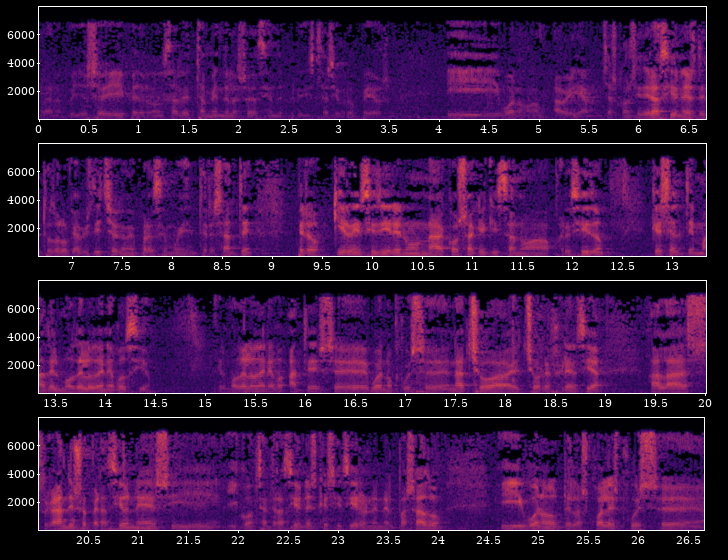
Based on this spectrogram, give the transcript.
Bueno, pues yo soy Pedro González, también de la Asociación de Periodistas Europeos. Y bueno, habría muchas consideraciones de todo lo que habéis dicho que me parece muy interesante, pero quiero incidir en una cosa que quizá no ha aparecido, que es el tema del modelo de negocio. El modelo de antes, eh, bueno, pues eh, Nacho ha hecho referencia a las grandes operaciones y, concentraciones que se hicieron en el pasado y bueno de las cuales pues eh,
